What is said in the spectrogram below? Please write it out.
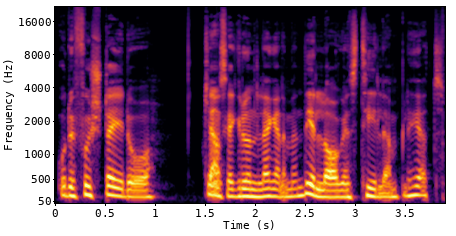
Och Det första är då ganska grundläggande, men det är lagens tillämplighet.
